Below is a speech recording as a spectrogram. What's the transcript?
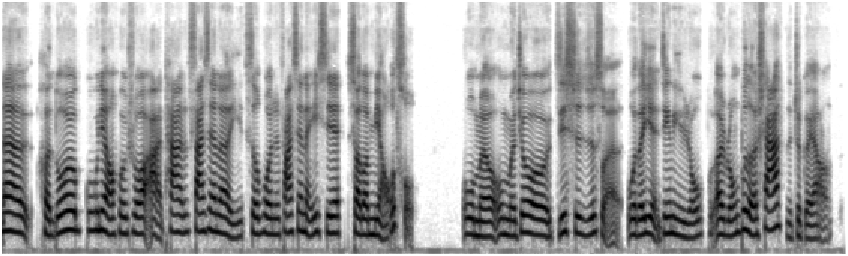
那很多姑娘会说啊，她发现了一次，或者发现了一些小的苗头，我们我们就及时止损。我的眼睛里容呃容不得沙子这个样子。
